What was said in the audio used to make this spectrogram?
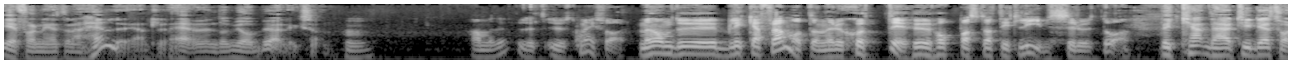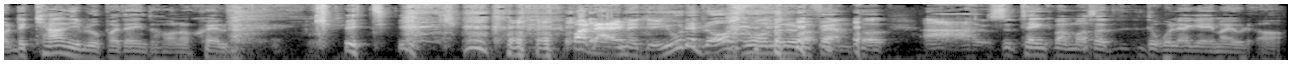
erfarenheterna heller egentligen, även de jobbiga liksom. Ja men det är väl ett utmärkt svar. Men om du blickar framåt då när du är 70, hur hoppas du att ditt liv ser ut då? Det, kan, det här tidigare svaret, det kan ju bero på att jag inte har någon självkritik. Bara, nej men du gjorde bra från när du var 15. Ah, så tänker man massa dåliga grejer man gjorde. Ja.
